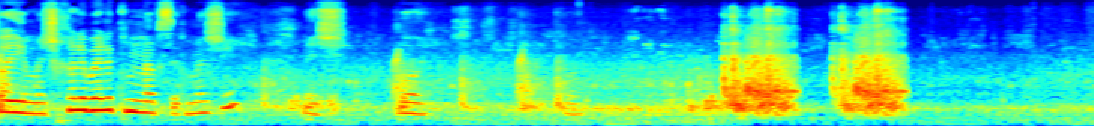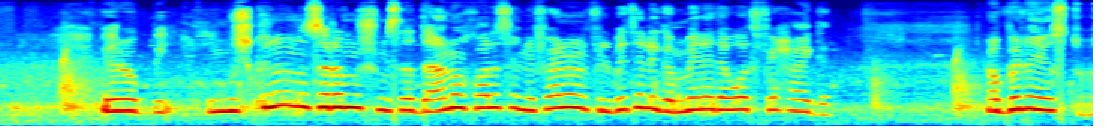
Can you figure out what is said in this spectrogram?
طيب ماشي. خلي بالك من نفسك ماشي؟ ماشي. باي. يا ربي المشكلة إن سارة مش مصدقانا خالص إن فعلا في البيت اللي جنبنا دوت في حاجة. ربنا يستر.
